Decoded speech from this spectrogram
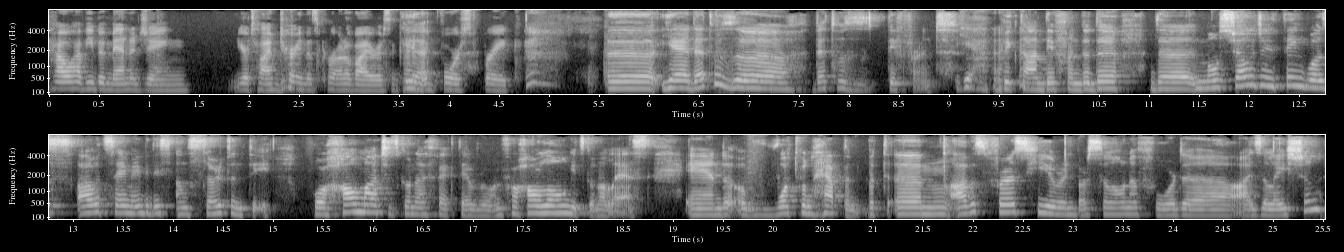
how have you been managing your time during this coronavirus and kind yeah. of enforced break uh, yeah, that was uh, that was different. Yeah, big time different. The, the the most challenging thing was, I would say, maybe this uncertainty for how much it's going to affect everyone, for how long it's going to last, and what will happen. But um, I was first here in Barcelona for the isolation,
